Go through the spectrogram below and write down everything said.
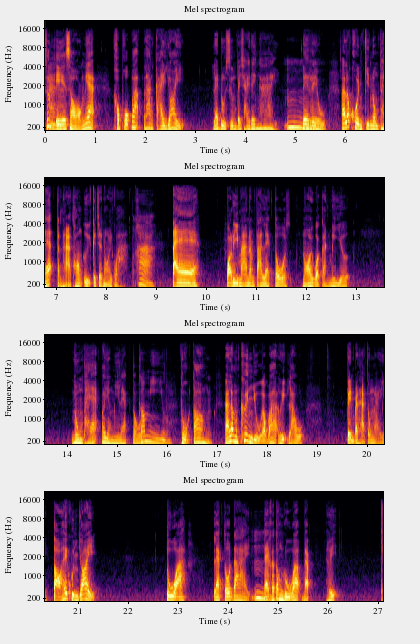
ซึ่งอ่า A2 เนี่ยเขาพบว่าร่างกายย่อย และดูดซึมไปใช้ได้ง่ายอืมได้เร็ว แล้วคนกินนมแพะปัญหาท้องอืดก็จะน้อยกว่า ค่ะ แต่ปริมาณน้ำตาลแลคโตสน้อยกว่ากันไม่เยอะ นมแพะก็ยังมีแลคโตสก็มีอยู่ ถูกต้องแล้วมันขึ้นอยู่กับว่าเฮ้ยเราเป็นปัญหาตรงไหน ต่อให้คุณย่อย ตัวแลคโตสได้อืมแต่ก็ต้องดูว่าแบบเฮ้ยเค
